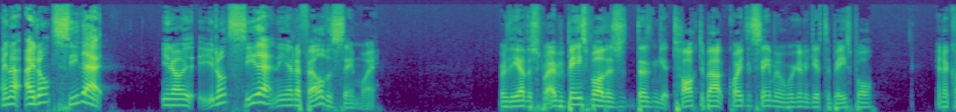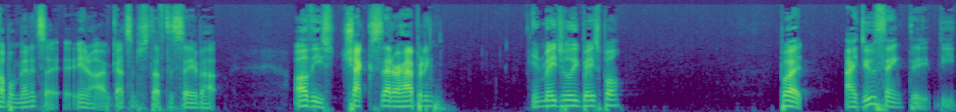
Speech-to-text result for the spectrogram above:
And I, I don't see that. You know, you don't see that in the NFL the same way or the other sport. I mean, baseball doesn't get talked about quite the same, and we're going to get to baseball in a couple minutes. I, you know, I've got some stuff to say about all these checks that are happening in Major League Baseball. But I do think the the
